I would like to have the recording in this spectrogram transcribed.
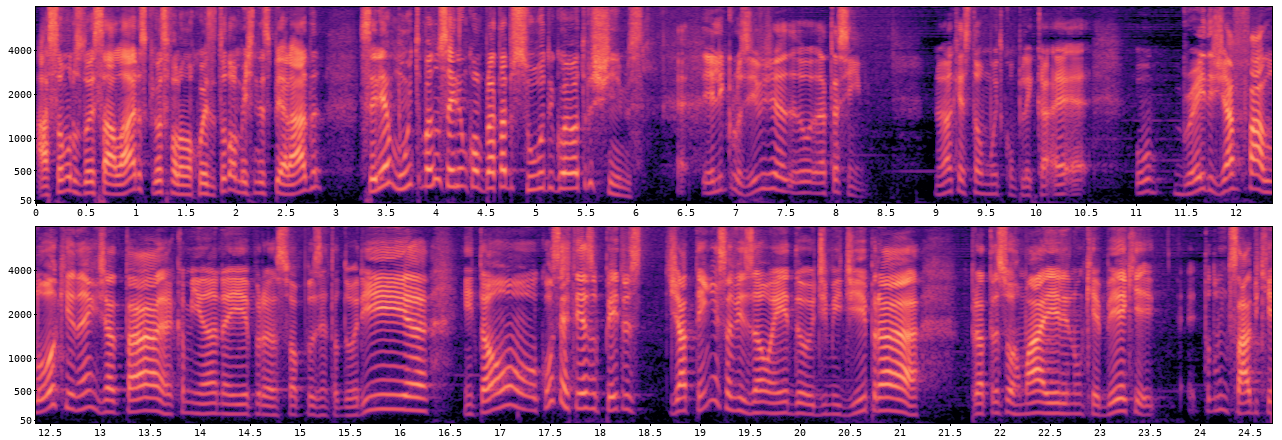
a soma dos dois salários, que você falou, uma coisa totalmente inesperada, seria muito, mas não seria um completo absurdo igual em outros times. Ele, inclusive, já, até assim, não é uma questão muito complicada. É, é- o Brady já falou que né, já tá caminhando aí para sua aposentadoria. Então, com certeza o Patriots já tem essa visão aí do, de medir para transformar ele num QB que todo mundo sabe que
